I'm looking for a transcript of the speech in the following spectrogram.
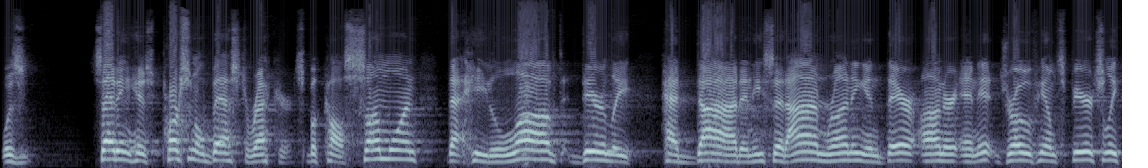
was setting his personal best records because someone that he loved dearly had died. And he said, I'm running in their honor. And it drove him spiritually,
